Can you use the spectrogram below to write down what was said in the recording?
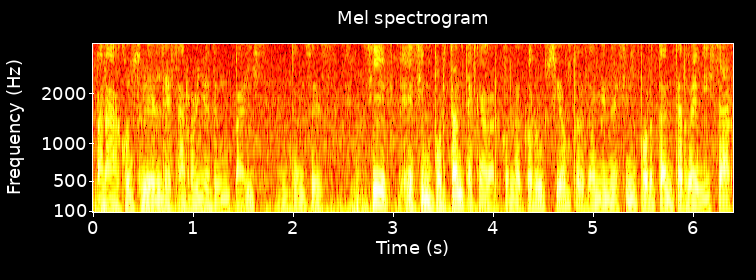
para construir el desarrollo de un país. Entonces, sí, es importante acabar con la corrupción, pero también es importante revisar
